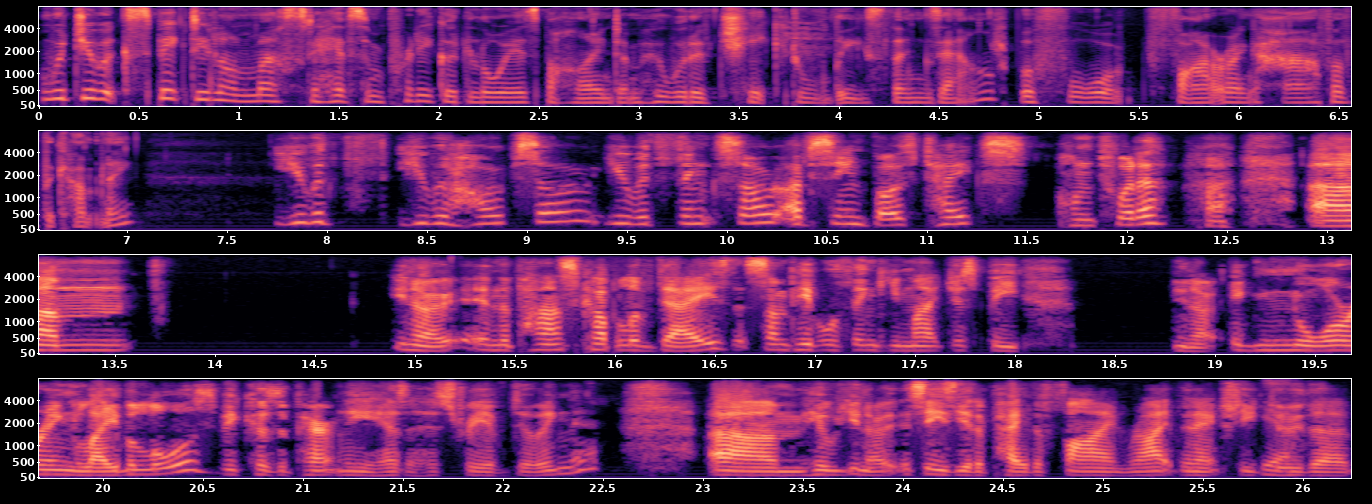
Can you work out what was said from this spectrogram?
Would you expect Elon Musk to have some pretty good lawyers behind him who would have checked all these things out before firing half of the company? You would you would hope so. You would think so. I've seen both takes on Twitter. um, you know, in the past couple of days, that some people think he might just be, you know, ignoring labor laws because apparently he has a history of doing that. Um, he'll, you know, it's easier to pay the fine, right, than actually Yeah. do the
